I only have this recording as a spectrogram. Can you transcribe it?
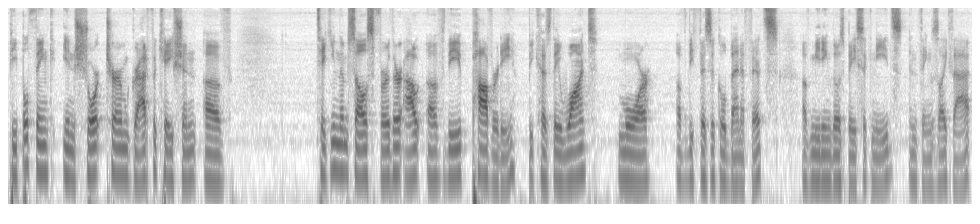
people think in short-term gratification of taking themselves further out of the poverty because they want more of the physical benefits of meeting those basic needs and things like that.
